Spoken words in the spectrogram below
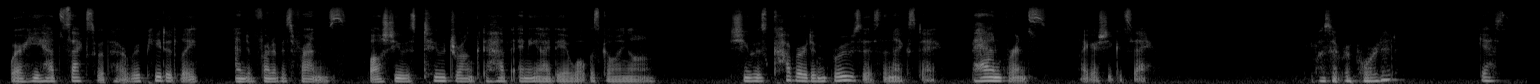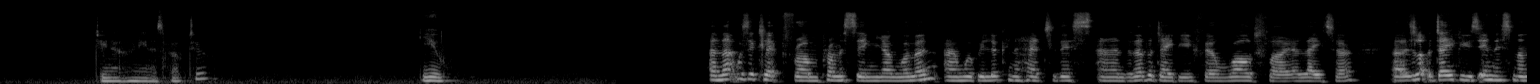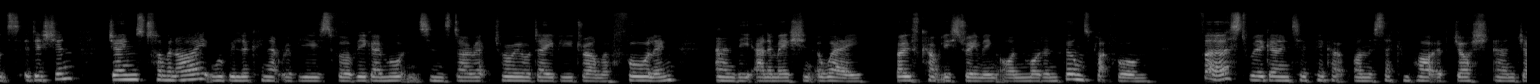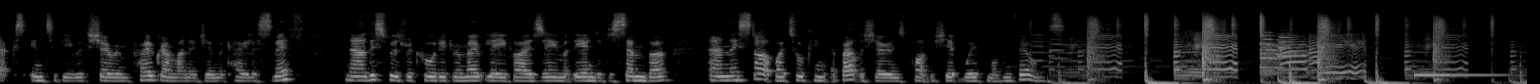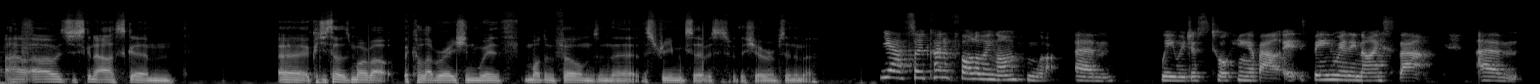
where he had sex with her repeatedly and in front of his friends while she was too drunk to have any idea what was going on. She was covered in bruises the next day. Handprints, I guess you could say. Was it reported? Yes. Do you know who Nina spoke to? You. And that was a clip from Promising Young Woman. And we'll be looking ahead to this and another debut film, Wildfire, later. Uh, there's a lot of debuts in this month's edition. James, Tom, and I will be looking at reviews for Viggo Mortensen's directorial debut drama, Falling, and the animation Away, both currently streaming on Modern Films platform. First, we're going to pick up on the second part of Josh and Jack's interview with showroom program manager Michaela Smith. Now, this was recorded remotely via Zoom at the end of December, and they start by talking about the showroom's partnership with Modern Films. I, I was just going to ask, um, uh, could you tell us more about the collaboration with Modern Films and the, the streaming services with the showroom cinema? Yeah, so kind of following on from what um, we were just talking about, it's been really nice that um,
